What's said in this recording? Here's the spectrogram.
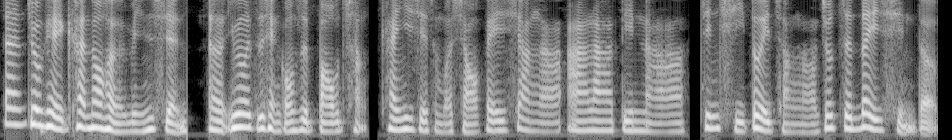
但就可以看到很明显，呃，因为之前公司包场看一些什么小飞象啊、阿拉丁啊、惊奇队长啊，就这类型的。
